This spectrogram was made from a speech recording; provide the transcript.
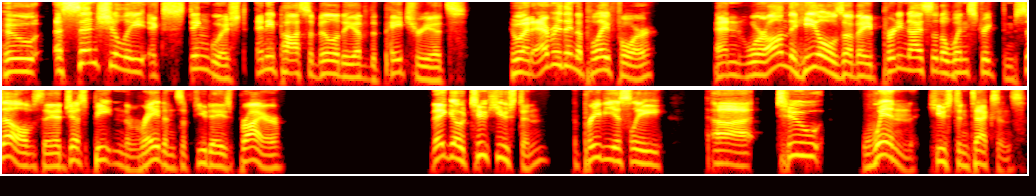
who essentially extinguished any possibility of the Patriots, who had everything to play for and were on the heels of a pretty nice little win streak themselves. They had just beaten the Ravens a few days prior. They go to Houston, the previously uh, to win Houston Texans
